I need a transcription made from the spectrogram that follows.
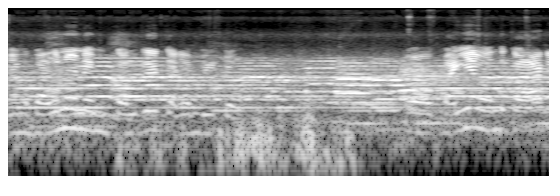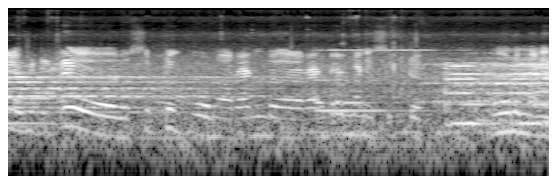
நாங்கள் பதினொன்னே முக்காலுக்கே கிளம்பிட்டோம். பையன் வந்து காரில் விட்டுட்டு ஷிஃப்ட்டுக்கு போனோம் ரெண்டு ரெண்டரை மணி ஷிஃப்ட்டு மூணு மணி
